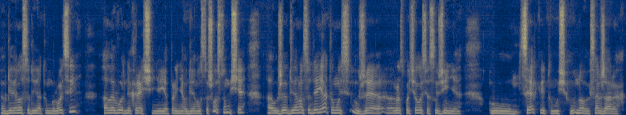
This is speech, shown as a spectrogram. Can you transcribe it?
в 99-му році, але водне хрещення я прийняв в 96-му ще, а вже в 99-му вже розпочалося служіння у церкві, тому що в Нових Санжарах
